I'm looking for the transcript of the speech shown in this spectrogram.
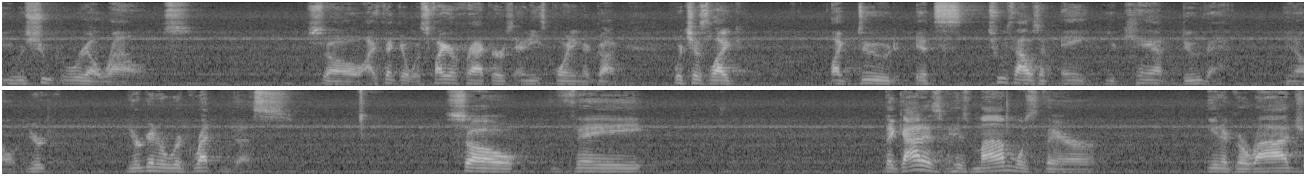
he was shooting real rounds. So I think it was firecrackers and he's pointing a gun, which is like, like, dude, it's 2008. You can't do that. You know, you're you're going to regret this. So they they got his his mom was there in a garage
